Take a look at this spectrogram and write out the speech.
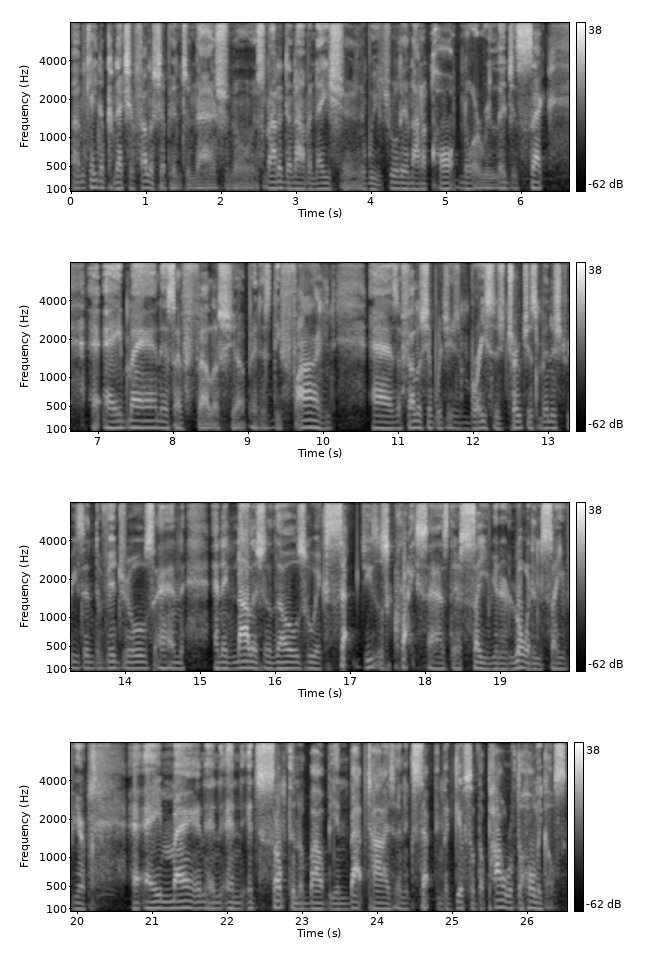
um, Kingdom Connection Fellowship International. It's not a denomination. We truly are not a cult nor a religious sect. Amen. It's a fellowship and it's defined as a fellowship which embraces churches, ministries, individuals, and and acknowledges those who accept Jesus Christ as their Savior, their Lord and Savior. Amen. And and it's something about being baptized and accepting the gifts of the power of the Holy Ghost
